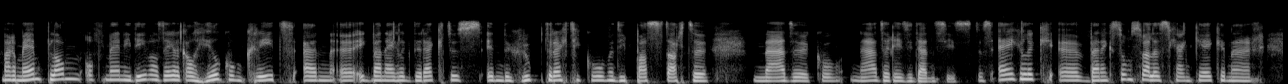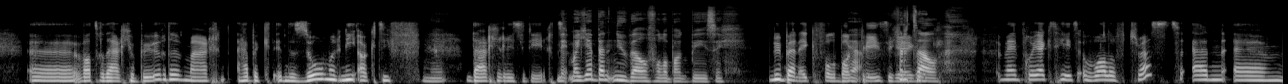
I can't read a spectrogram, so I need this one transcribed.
maar mijn plan of mijn idee was eigenlijk al heel concreet. En eh, ik ben eigenlijk direct dus in de groep terechtgekomen die pas startte na de, na de residenties. Dus eigenlijk eh, ben ik soms wel eens gaan kijken naar eh, wat er daar gebeurde, maar heb ik in de zomer niet actief Nee. daar geresideerd. nee. Maar jij bent nu wel volle bak bezig. Nu ben ik volle bak Ja, bezig Vertel. eigenlijk. Mijn project heet Wall of Trust. En ehm,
